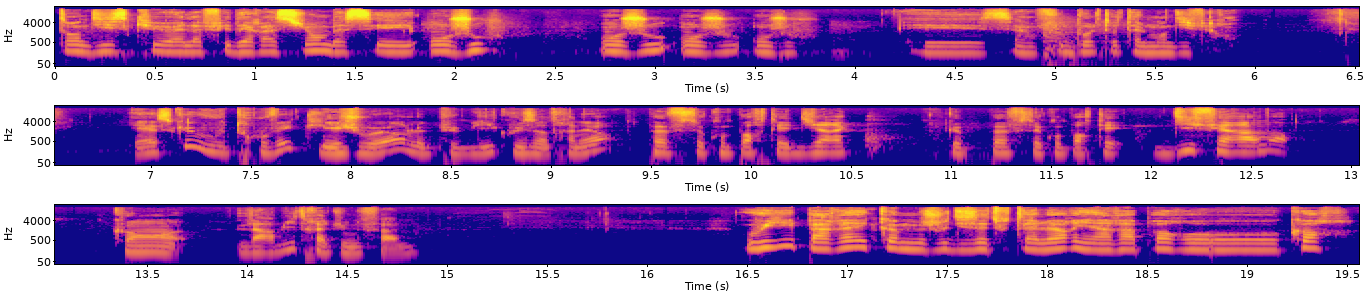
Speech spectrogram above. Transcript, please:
Tandis qu'à la fédération, bah, c'est on joue, on joue, on joue, on joue. Et c'est un football totalement différent. Et est-ce que vous trouvez que les joueurs, le public ou les entraîneurs peuvent se comporter direct, que peuvent se comporter différemment quand l'arbitre est une femme? Oui, pareil, comme je vous disais tout à l'heure, il y a un rapport au corps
